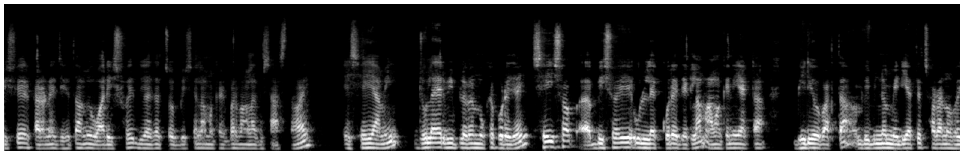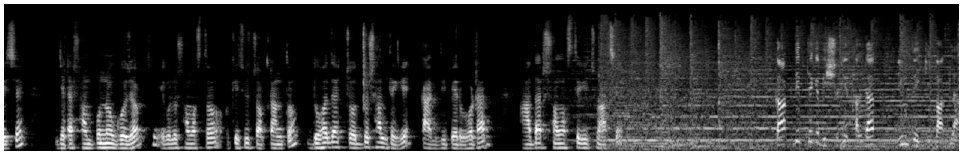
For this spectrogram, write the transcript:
বিষয়ের কারণে, যেহেতু আমি ওয়ারিশ হই, দুই হাজার চব্বিশ সালে আমাকে একবার বাংলাদেশে আসতে হয়, এসেই আমি জুলাইয়ের বিপ্লবের মুখে পড়ে যাই। সেই সব বিষয়ে উল্লেখ করে দেখলাম। আমাকে নিয়ে একটা ভিডিও বার্তা বিভিন্ন মিডিয়াতে ছড়ানো হয়েছে, যেটা সম্পূর্ণ গুজব। এগুলো সমস্ত কিছু চক্রান্ত। দু হাজার চোদ্দ সাল থেকে কাকদ্বীপের ভোটার, আদার সমস্ত কিছু আছে। কাকদ্বীপ থেকে বিশ্বজিৎ হালদার নিউজ এইটিন বাংলা।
